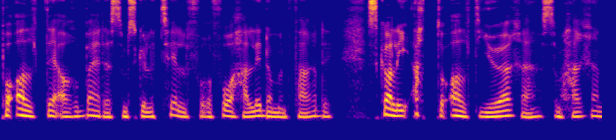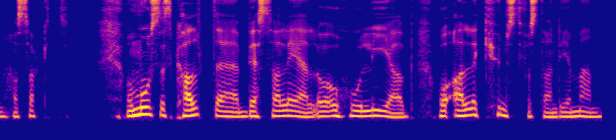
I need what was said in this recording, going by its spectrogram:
på alt det arbeidet som skulle til for å få helligdommen ferdig, skal i ett og alt gjøre som Herren har sagt. Og Moses kalte Besalel og Oholiab og alle kunstforstandige menn,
